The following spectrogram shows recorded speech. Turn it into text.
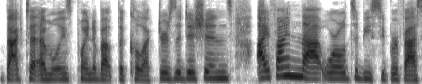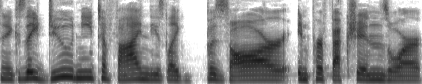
back to Emily's point about the collector's editions. I find that world to be super fascinating because they do need to find these like bizarre imperfections or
